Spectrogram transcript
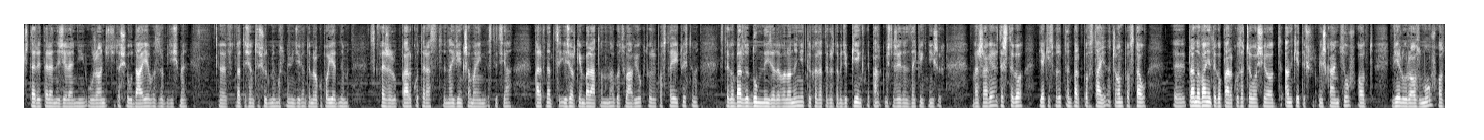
cztery tereny zieleni urządzić i to się udaje, bo zrobiliśmy e, w 2007, 2008 i 2009 roku po jednym skwerze lub parku. Teraz największa moja inwestycja, park nad jeziorkiem Balaton na Gocławiu, który powstaje. I tu jestem z tego bardzo dumny i zadowolony, nie tylko dlatego, że to będzie piękny park, myślę, że jeden z najpiękniejszych w Warszawie, ale też z tego, w jaki sposób ten park powstaje. Znaczy on powstał, y, planowanie tego parku zaczęło się od ankiety wśród mieszkańców, od wielu rozmów, od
